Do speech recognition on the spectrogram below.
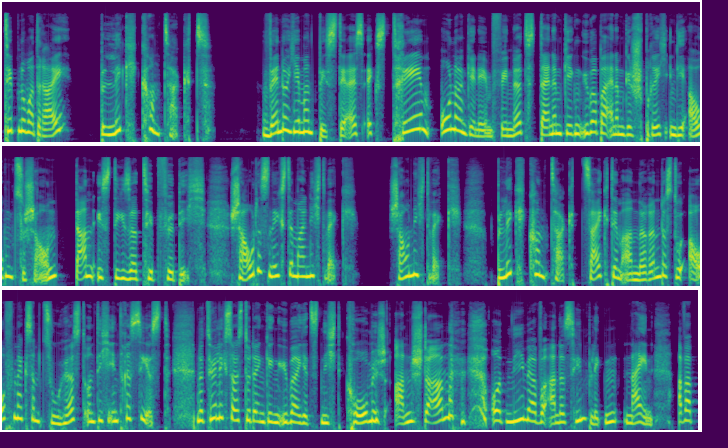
Tipp Nummer drei: Blickkontakt. Wenn du jemand bist, der es extrem unangenehm findet, deinem Gegenüber bei einem Gespräch in die Augen zu schauen, dann ist dieser Tipp für dich. Schau das nächste Mal nicht weg. Schau nicht weg. Blickkontakt zeigt dem anderen, dass du aufmerksam zuhörst und dich interessierst. Natürlich sollst du dein Gegenüber jetzt nicht komisch anstarren und nie mehr woanders hinblicken. Nein, aber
